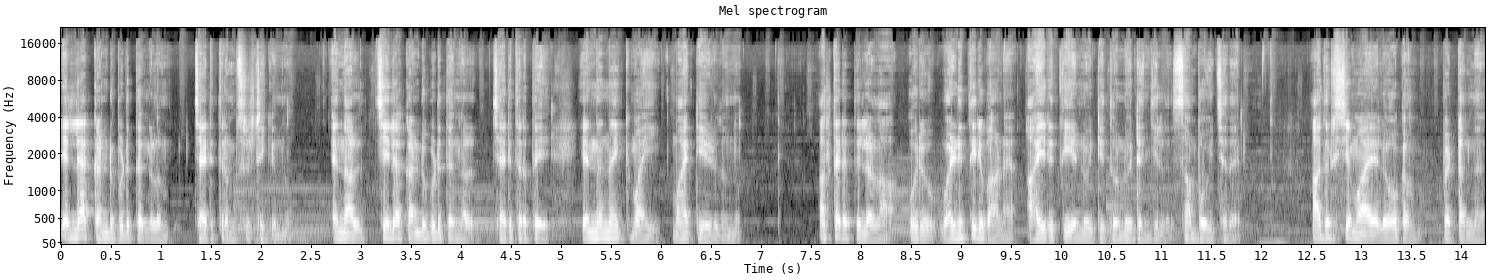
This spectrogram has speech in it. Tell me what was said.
എല്ലാ കണ്ടുപിടുത്തങ്ങളും ചരിത്രം സൃഷ്ടിക്കുന്നു. എന്നാൽ ചില കണ്ടുപിടുത്തങ്ങൾ ചരിത്രത്തെ എന്നേക്കുമായി മാറ്റിയെഴുതുന്നു. അത്തരത്തിലുള്ള ഒരു വഴിത്തിരിവാണ് ആയിരത്തി എണ്ണൂറ്റി തൊണ്ണൂറ്റഞ്ചിൽ സംഭവിച്ചത്. അദൃശ്യമായ ലോകം പെട്ടെന്ന്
